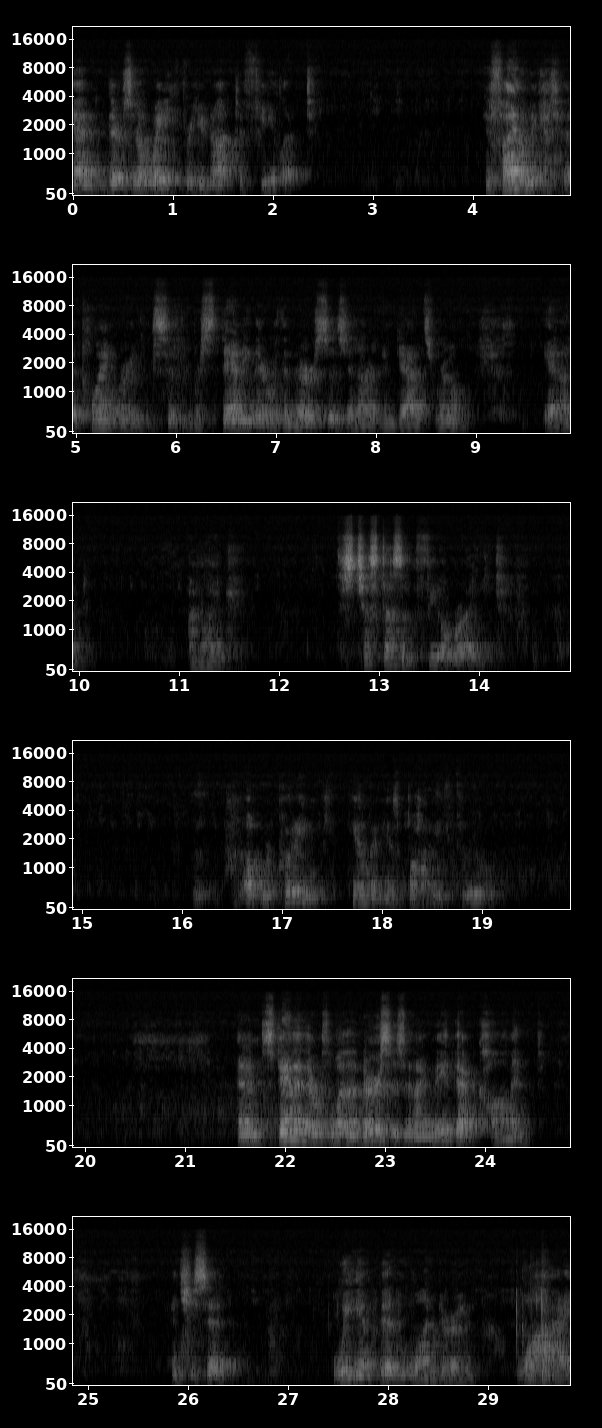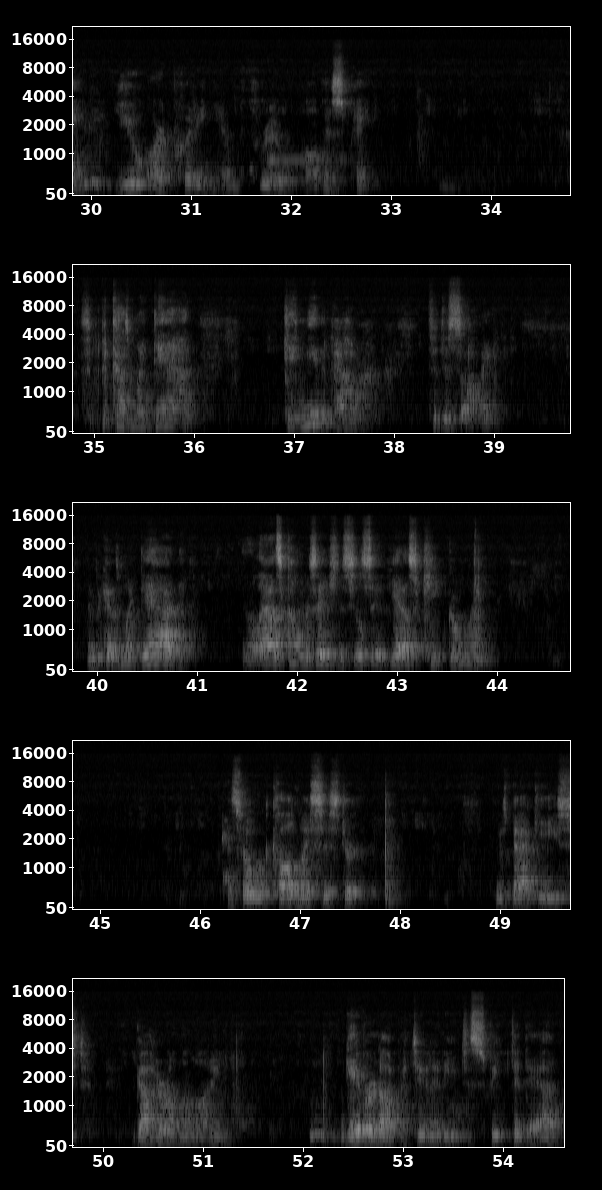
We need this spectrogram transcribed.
And there's no way for you not to feel it. And finally, we got to that point where we were standing there with the nurses in our in Dad's room, and I'm like, this just doesn't feel right. What we're putting him and his body through. And I'm standing there with one of the nurses, and I made that comment. And she said, We have been wondering why you are putting him through all this pain. Because my dad gave me the power to decide. And because my dad, in the last conversation, still said, Yes, keep going. And so I called my sister, who was back east, got her on the line, gave her an opportunity to speak to dad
